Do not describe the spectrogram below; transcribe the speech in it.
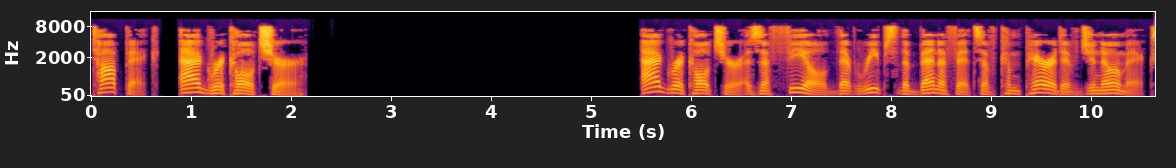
Topic: Agriculture. Agriculture is a field that reaps the benefits of comparative genomics.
